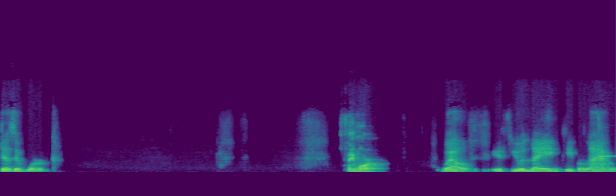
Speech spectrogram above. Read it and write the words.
does it work? Say more. Well, if you're laying people out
